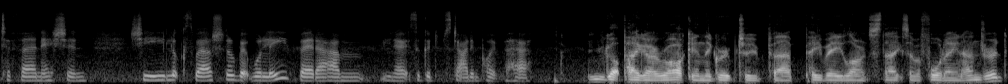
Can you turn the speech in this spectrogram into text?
to furnish, and she looks well. She's a little bit woolly, but um, you know, it's a good starting point for her. And you've got Pago Rock in the Group 2 uh, PB Lawrence Stakes over 1400,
